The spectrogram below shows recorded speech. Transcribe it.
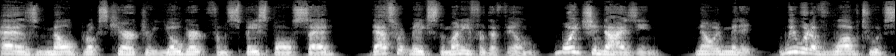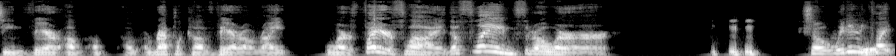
As Mel Brooks' character Yogurt from Spaceball said, that's what makes the money for the film. Merchandising. Now admit it, we would have loved to have seen Vera, a, a, a replica of Vera, right? Or Firefly, the flamethrower. so we didn't quite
